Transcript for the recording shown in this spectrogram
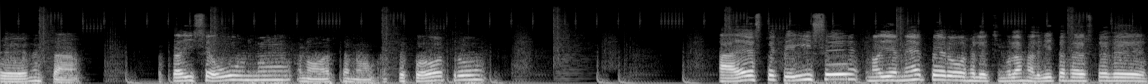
Eh, ¿Dónde está? Acá hice uno. No, este no. Este fue otro. A este que hice, no llené, pero se le chingó las nalguitas a este de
